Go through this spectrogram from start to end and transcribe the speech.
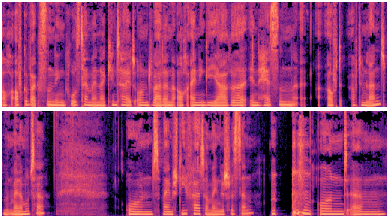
auch aufgewachsen, den Großteil meiner Kindheit und war dann auch einige Jahre in Hessen auf, auf dem Land mit meiner Mutter und meinem Stiefvater, meinen Geschwistern. Und ähm,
